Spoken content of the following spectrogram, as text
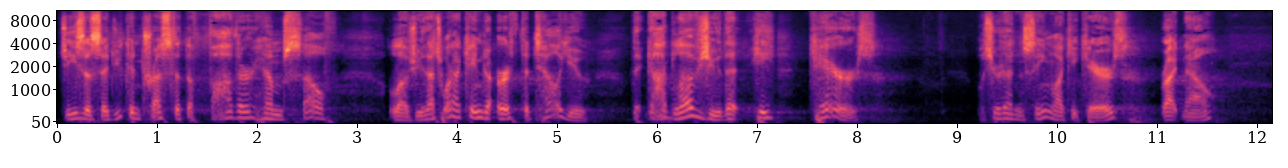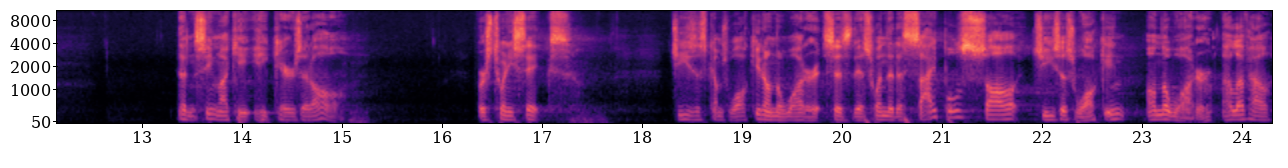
Jesus said, You can trust that the Father Himself loves you. That's what I came to earth to tell you that God loves you, that He cares. Well, sure doesn't seem like He cares right now. Doesn't seem like He, he cares at all. Verse 26 Jesus comes walking on the water. It says this When the disciples saw Jesus walking on the water, I love how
